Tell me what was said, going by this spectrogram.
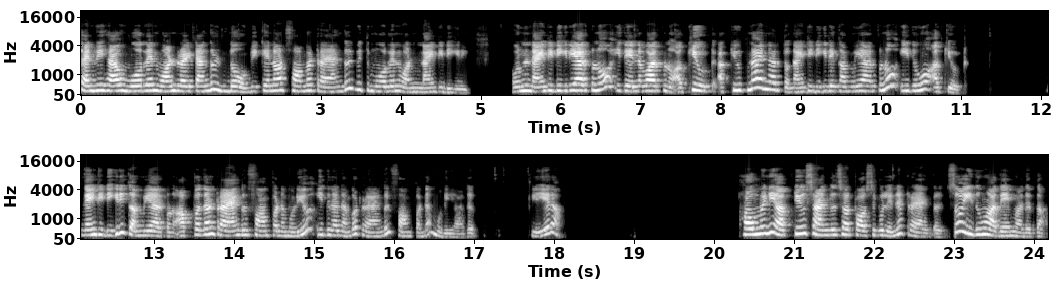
can we have more than one right angle no we cannot form a triangle with more than one ninety degree ஒன்னு நைன்டி டிகிரியா இருக்கணும் இது என்னவா இருக்கணும்? அக்யூட் அக்யூட்னா என்ன அர்த்தம்? நைன்டி டிகிரி கம்மியா இருக்கணும் இதுவும் அக்யூட் நைன்டி டிகிரி கம்மியா இருக்கணும். அப்பதான் ட்ரையாங்கிள் ஃபார்ம் பண்ண முடியும். இதுல நம்ம ட்ரையாங்கிள் ஃபார்ம் பண்ண முடியாது. கிளியரா how many obtuse angles are possible in a triangle? So இதுவும் அதே மாதிரி தான்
